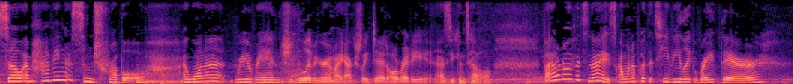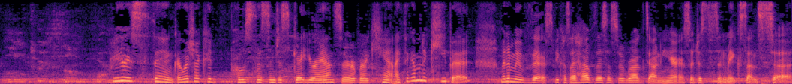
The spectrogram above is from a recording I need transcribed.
So I'm having some trouble. I wanna rearrange the living room. I actually did already, as you can tell. But I don't know if it's nice. I wanna put the TV like right there. What do you guys think? I wish I could post this and just get your answer, but I can't. I think I'm gonna keep it. I'm gonna move this because I have this as a rug down here, so it just doesn't make sense to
